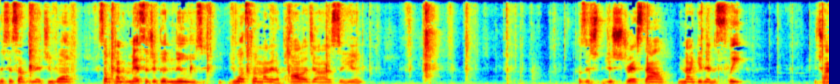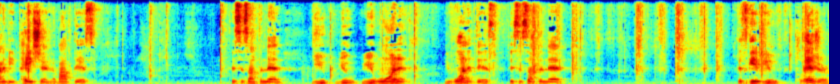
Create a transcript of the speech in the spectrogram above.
This is something that you want some kind of message of good news. You want somebody to apologize to you. Because you're stressed out. You're not getting any sleep. You're trying to be patient about this. This is something that you you you wanted. You wanted this. This is something that just give you pleasure.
